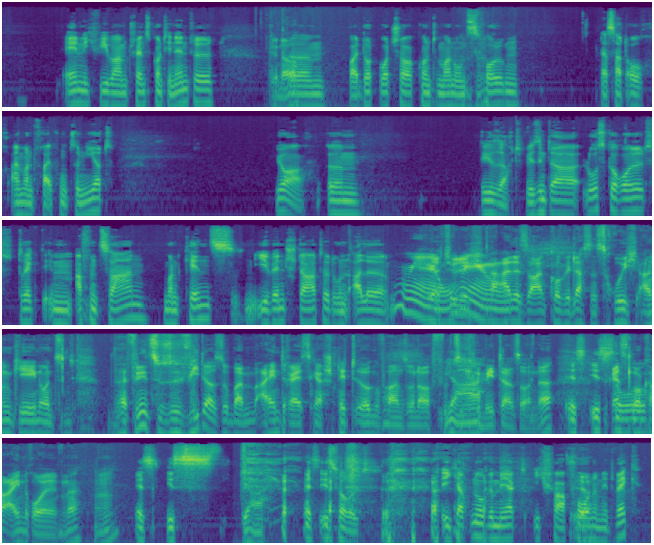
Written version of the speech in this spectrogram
ähnlich wie beim Transcontinental. Genau. Ähm, bei Dotwatcher konnte man uns mhm. folgen. Das hat auch einwandfrei funktioniert. Ja, ähm, wie gesagt, wir sind da losgerollt, direkt im Affenzahn. Man kennt's, ein Event startet und alle. Ja, natürlich. Alle sagen, komm, wir lassen es ruhig angehen und findest du so wieder so beim 31er Schnitt irgendwann so nach 50 ja, Kilometern so, ne? Es ist Rest so, locker einrollen, ne? Hm? Es ist ja, es ist verrückt. Ich habe nur gemerkt, ich fahre vorne ja. mit weg.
